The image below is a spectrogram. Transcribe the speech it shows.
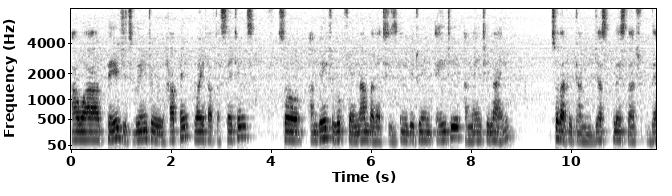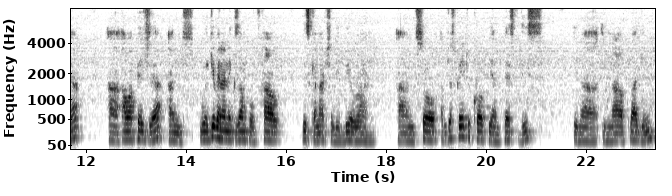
our page, it's going to happen right after settings so I'm going to look for a number that is in between 80 and 99 so that we can just place that there, uh, our page there, and we're given an example of how this can actually be run. And so I'm just going to copy and paste this in, a, in our plugin,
